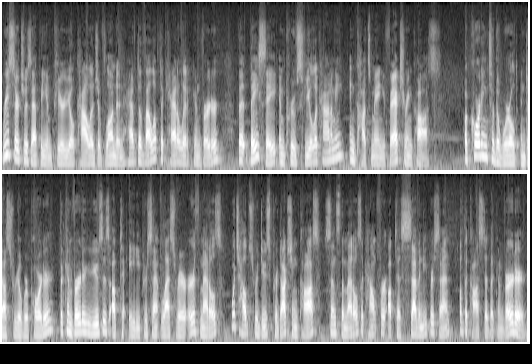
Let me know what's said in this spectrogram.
Researchers at the Imperial College of London have developed a catalytic converter that they say improves fuel economy and cuts manufacturing costs. According to the World Industrial Reporter, the converter uses up to 80% less rare earth metals, which helps reduce production costs since the metals account for up to 70% of the cost of the converter.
